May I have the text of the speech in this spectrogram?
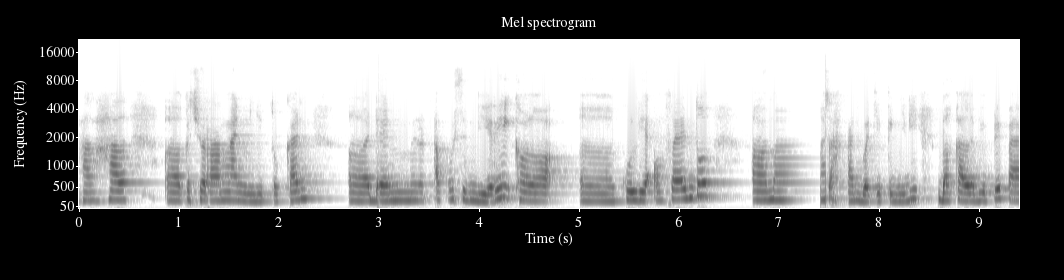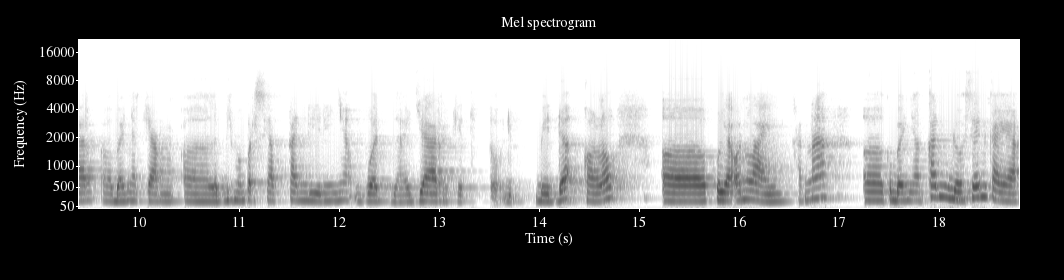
hal-hal uh, kecurangan gitu kan. Uh, dan menurut aku sendiri kalau uh, kuliah offline tuh uh, masahkan buat cheating. Jadi bakal lebih prepare banyak yang uh, lebih mempersiapkan dirinya buat belajar gitu. Beda kalau uh, kuliah online. Karena uh, kebanyakan dosen kayak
